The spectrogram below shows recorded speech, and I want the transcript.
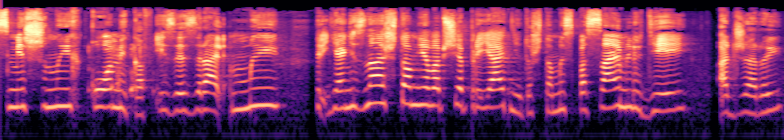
смешных комиков из Израиля. Мы, я не знаю, что мне вообще приятнее, то, что мы спасаем людей от жары,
